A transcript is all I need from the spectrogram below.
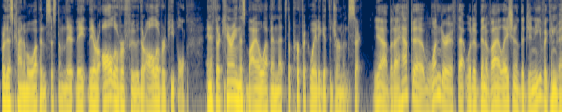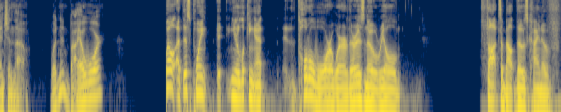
for this kind of a weapon system. They're, they they are all over food. They're all over people. And if they're carrying this bioweapon, that's the perfect way to get the Germans sick. Yeah, but I have to wonder if that would have been a violation of the Geneva Convention, though, wouldn't it? Biowar. Well, at this point, you know, looking at total war where there is no real thoughts about those kind of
